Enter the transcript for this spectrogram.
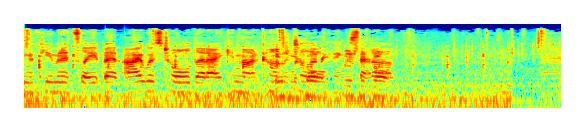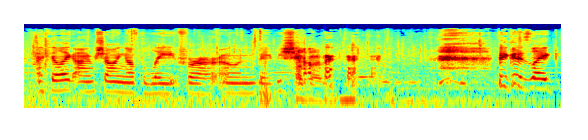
minutes late, but I was told that I cannot come There's until Nicole. everything's There's set Nicole. up. I feel like I'm showing up late for our own baby shower. because like,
